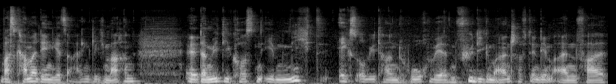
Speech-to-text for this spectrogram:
was kann man denn jetzt eigentlich machen, äh, damit die Kosten eben nicht exorbitant hoch werden für die Gemeinschaft in dem einen Fall,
